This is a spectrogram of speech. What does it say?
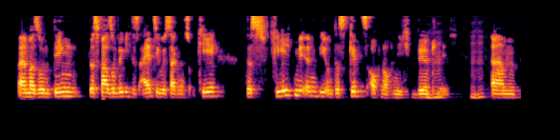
war immer so ein Ding, das war so wirklich das Einzige, wo ich sagen muss, okay, das fehlt mir irgendwie und das gibt's auch noch nicht wirklich. Mhm. mhm. Ähm,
